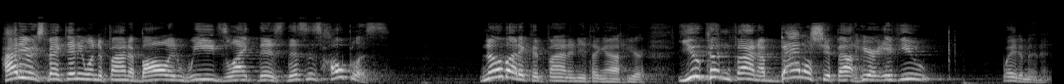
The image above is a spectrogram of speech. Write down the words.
How do you expect anyone to find a ball in weeds like this? This is hopeless. Nobody could find anything out here. You couldn't find a battleship out here if you. Wait a minute.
